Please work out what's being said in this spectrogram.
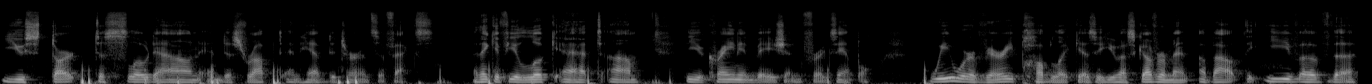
you start to slow down and disrupt and have deterrence effects. I think if you look at um, the Ukraine invasion, for example we were very public as a U.S. government about the eve of the,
